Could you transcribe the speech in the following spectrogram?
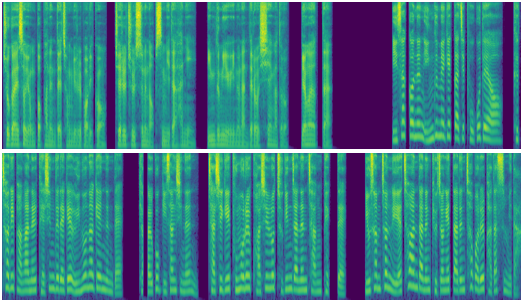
조가에서 용법하는데 정률을 버리고 죄를 줄 수는 없습니다 하니 임금이 의논한 대로 시행하도록 명하였다. 이 사건은 임금에게까지 보고되어 그 처리 방안을 대신들에게 의논하게 했는데 결국 이상신은 자식이 부모를 과실로 죽인 자는 장 100대, 유 3천리에 처한다는 규정에 따른 처벌을 받았습니다.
